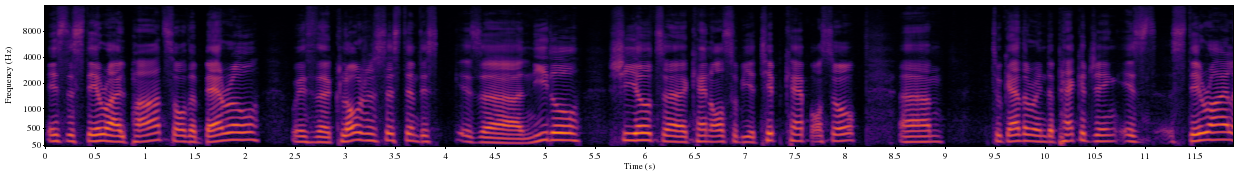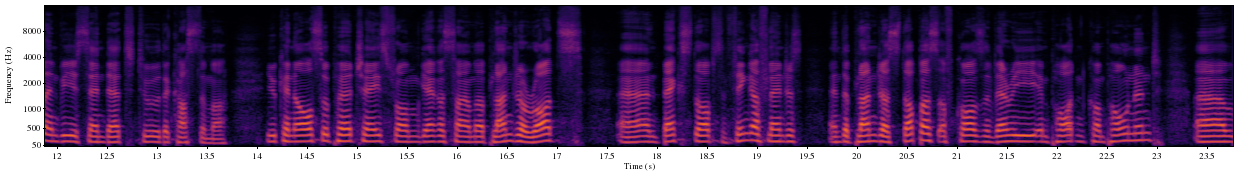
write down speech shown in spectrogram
is the sterile part. So the barrel with the closure system, this is a needle shield, uh, can also be a tip cap or so. Um, together in the packaging is sterile and we send that to the customer. You can also purchase from Gerresheimer plunger rods and backstops and finger flanges and the plunger stoppers, of course, a very important component. Uh,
